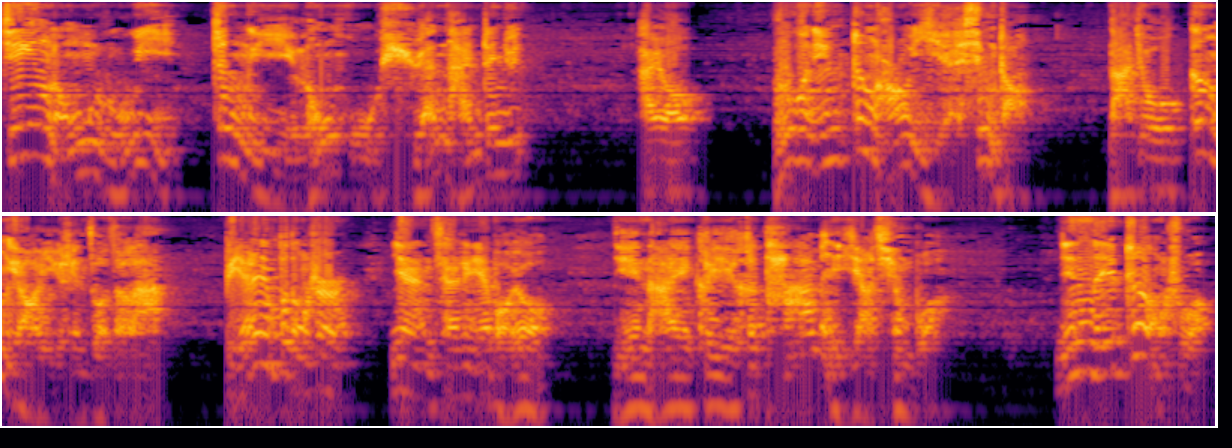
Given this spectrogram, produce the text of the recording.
金龙如意正义龙虎玄坛真君。还有，如果您正好也姓张，那就更要以身作则了。别人不懂事儿，念财神爷保佑，您哪也可以和他们一样轻薄。您得这么说。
